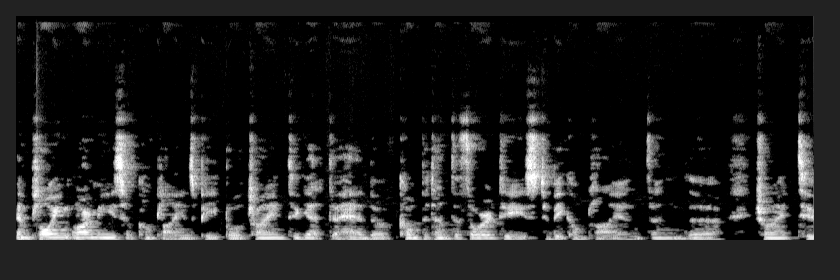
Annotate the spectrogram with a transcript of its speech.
employing armies of compliance people, trying to get ahead of competent authorities to be compliant and uh, try to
